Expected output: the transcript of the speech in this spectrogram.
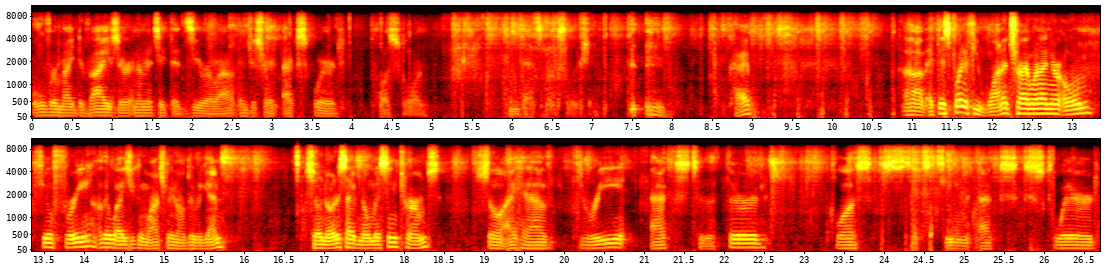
over my divisor, and I'm going to take that 0 out and just write x squared plus 1. And that's my solution. okay? Um, at this point, if you want to try one on your own, feel free. Otherwise, you can watch me and I'll do it again. So notice I have no missing terms. So I have 3x to the third plus 16x squared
